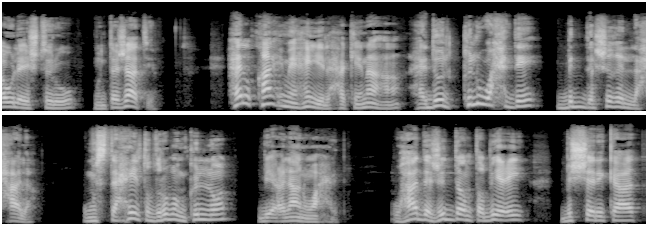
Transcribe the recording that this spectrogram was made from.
أو ليشتروا منتجاتي. هالقائمة هي اللي حكيناها؟ هدول كل وحدة بدها شغل لحالها ومستحيل تضربهم كلهم بإعلان واحد. وهذا جدا طبيعي بالشركات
